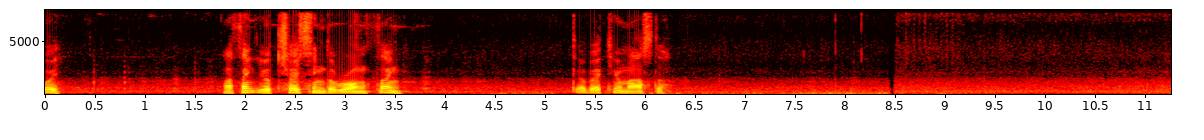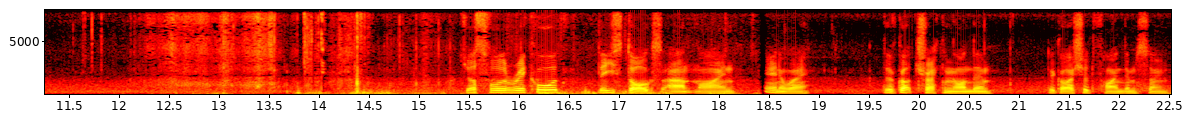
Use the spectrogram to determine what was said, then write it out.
Oi. I think you're chasing the wrong thing. Go back to your master. Just for the record, these dogs aren't mine. Anyway, they've got tracking on them. The guy should find them soon.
